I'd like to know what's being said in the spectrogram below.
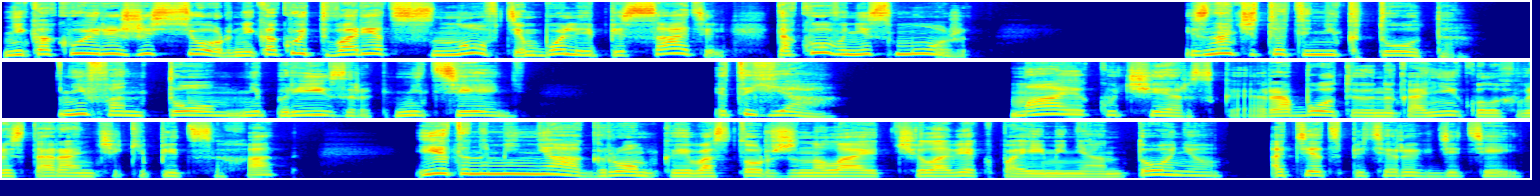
Никакой режиссер, никакой творец снов, тем более писатель, такого не сможет. И значит, это не кто-то, ни фантом, ни призрак, ни тень. Это я, Майя Кучерская, работаю на каникулах в ресторанчике «Пицца Хат», и это на меня громко и восторженно лает человек по имени Антонио, отец пятерых детей.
